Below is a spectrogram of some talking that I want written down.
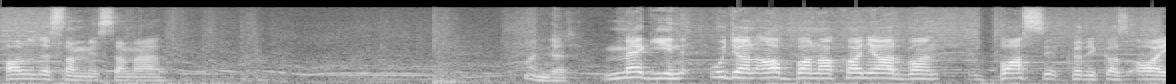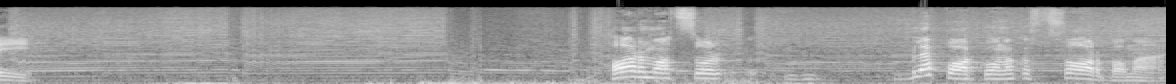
Hallod, ezt nem hiszem el. Mondjad. Megint ugyanabban a kanyarban basszirkodik az AI. Harmadszor leparkolnak a szarba már.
